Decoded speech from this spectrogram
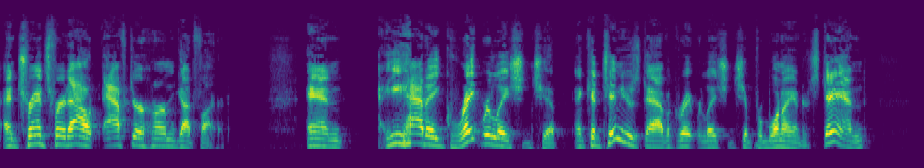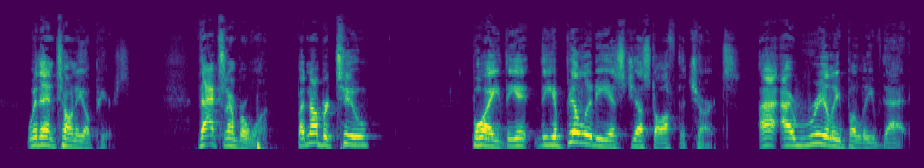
and transferred out after Herm got fired. And he had a great relationship and continues to have a great relationship, from what I understand, with Antonio Pierce. That's number one. But number two, boy, the the ability is just off the charts. I, I really believe that.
